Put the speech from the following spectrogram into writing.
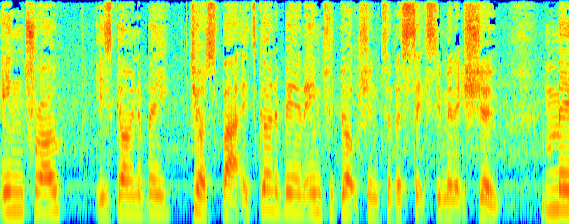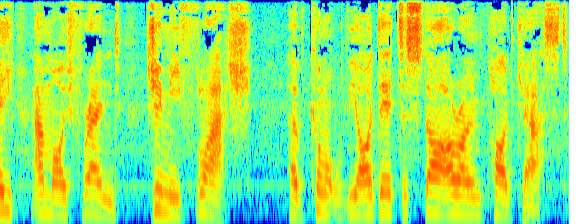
intro is going to be just that. It's going to be an introduction to the 60 minute shoot. Me and my friend Jimmy Flash have come up with the idea to start our own podcast.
